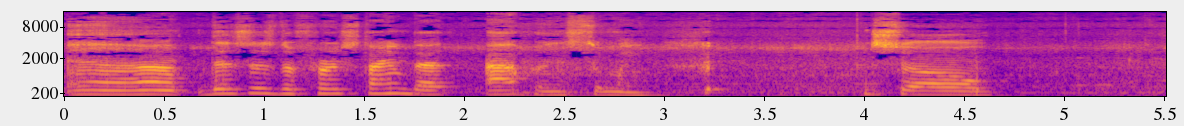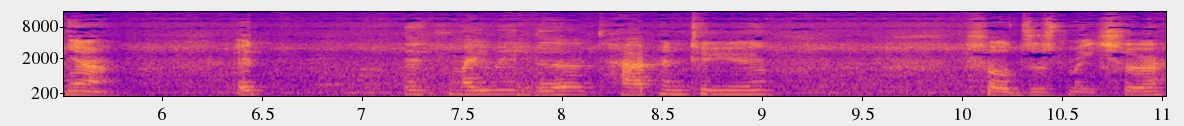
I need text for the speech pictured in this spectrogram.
Uh, this is the first time that happens to me. So yeah, it it maybe didn't happen to you. So just make sure.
